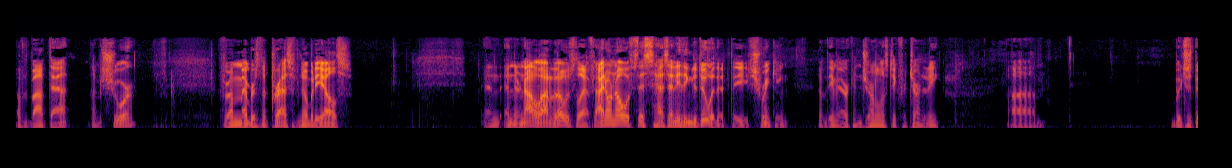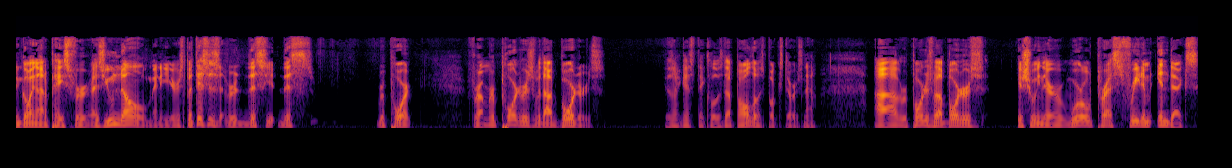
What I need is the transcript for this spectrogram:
of about that, I'm sure, from members of the press, if nobody else and and there are not a lot of those left. I don't know if this has anything to do with it, the shrinking of the American journalistic fraternity, um, which has been going on apace for, as you know, many years. But this is this this report from Reporters Without Borders, because I guess they closed up all those bookstores now. Uh, Reporters Without Borders issuing their World Press Freedom Index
